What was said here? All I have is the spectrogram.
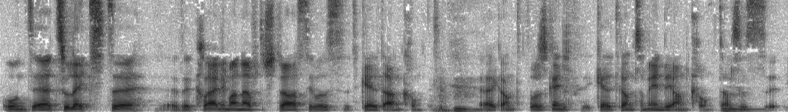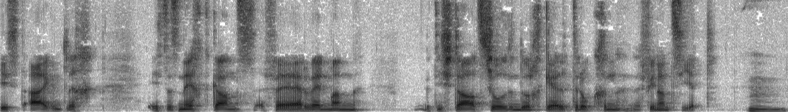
und äh, zuletzt äh, der kleine Mann auf der Straße, wo das Geld ankommt, mhm. äh, ganz, wo das Geld, Geld ganz am Ende ankommt. Also mhm. es ist eigentlich ist es nicht ganz fair, wenn man die Staatsschulden durch Gelddrucken finanziert. Mhm.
